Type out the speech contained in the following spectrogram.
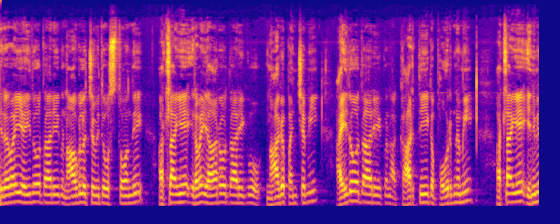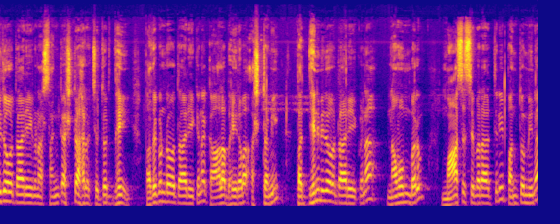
ఇరవై ఐదో తారీఖు నాగుల చవితి వస్తోంది. అట్లాగే ఇరవై ఆరో తారీఖు నాగపంచమి ఐదో తారీఖున కార్తీక పౌర్ణమి అట్లాగే ఎనిమిదవ తారీఖున సంకష్టహర చతుర్థి పదకొండవ తారీఖున కాలభైరవ అష్టమి పద్దెనిమిదవ తారీఖున నవంబరు మాస శివరాత్రి పంతొమ్మిదిన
